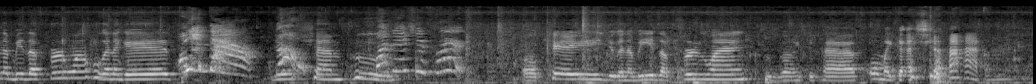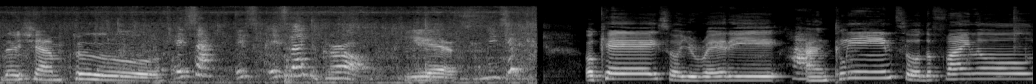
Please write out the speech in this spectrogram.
gonna be the first one? Who gonna get your No! shampoo? What is your first? Okay, you're gonna be the first one who's going to have. Oh my gosh, the shampoo. It's a, it's, it's like a girl. Yes. Let me see. Okay, so you're ready Huh. and clean. So the final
